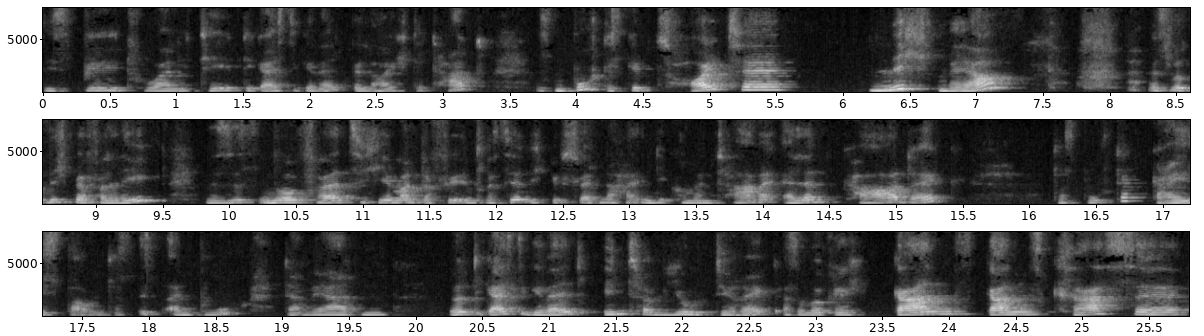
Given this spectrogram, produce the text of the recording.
die Spiritualität, die geistige Welt beleuchtet hat. Das ist ein Buch, das gibt es heute nicht mehr. Es wird nicht mehr verlegt. Es ist nur, falls sich jemand dafür interessiert, ich gebe es vielleicht nachher in die Kommentare, Ellen Kardec, das Buch der Geister. Und das ist ein Buch, da werden, wird die geistige Welt interviewt direkt, also wirklich ganz, ganz krasse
